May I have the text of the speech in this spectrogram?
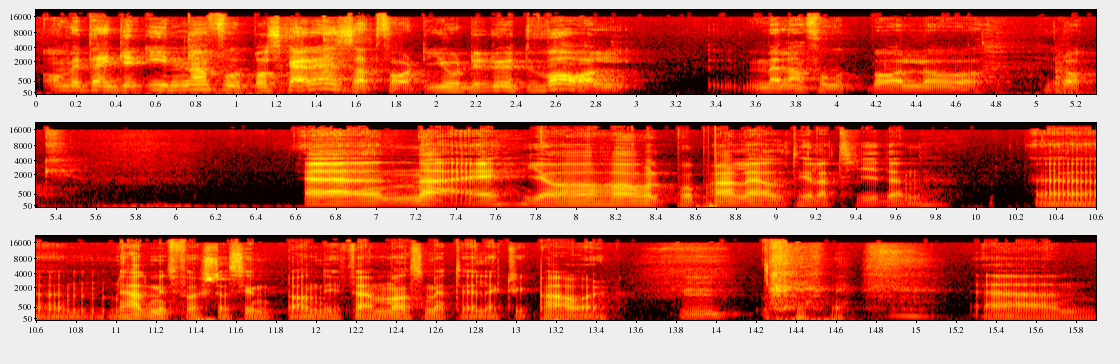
om vi tänker innan fotbollskarriären satt fart, gjorde du ett val mellan fotboll och rock? Uh, nej, jag har hållit på parallellt hela tiden. Uh, jag hade mitt första syntband i femman som hette Electric Power. Mm. uh,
